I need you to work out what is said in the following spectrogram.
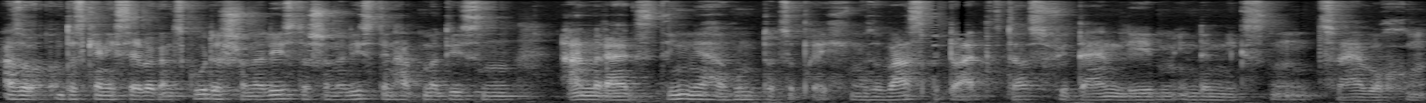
also, und das kenne ich selber ganz gut als Journalist, als Journalistin hat man diesen Anreiz, Dinge herunterzubrechen. Also, was bedeutet das für dein Leben in den nächsten zwei Wochen,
